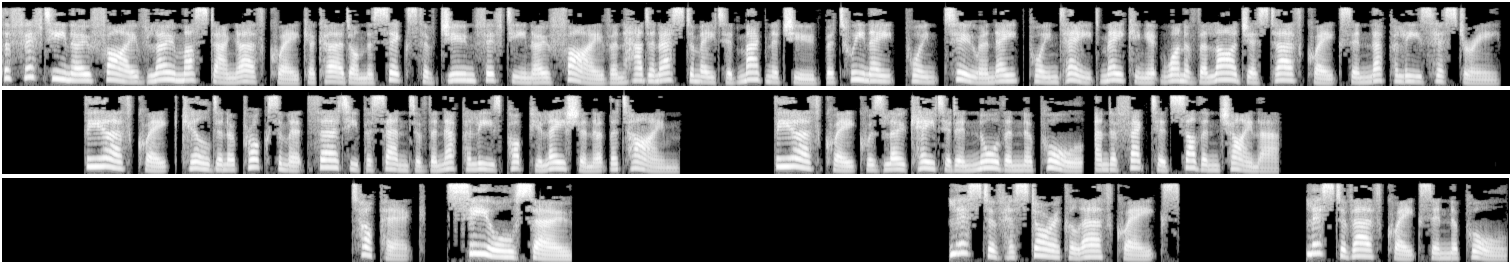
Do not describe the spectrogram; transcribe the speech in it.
The 1505 Lo Mustang earthquake occurred on 6 June 1505 and had an estimated magnitude between 8.2 and 8.8 making it one of the largest earthquakes in Nepalese history. The earthquake killed an approximate 30% of the Nepalese population at the time. The earthquake was located in northern Nepal, and affected southern China. Topic. See also. List of historical earthquakes. List of earthquakes in Nepal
